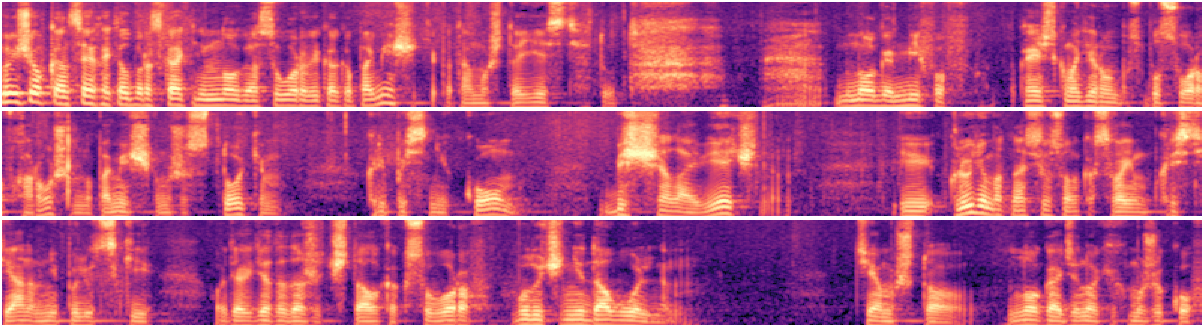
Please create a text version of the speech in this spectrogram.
Ну, еще в конце я хотел бы рассказать немного о Суворове как о помещике, потому что есть тут много мифов Конечно, командиром был Суворов хорошим, но помещиком жестоким, крепостником, бесчеловечным. И к людям относился он как к своим крестьянам не по-людски. Вот я где-то даже читал, как Суворов, будучи недовольным тем, что много одиноких мужиков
